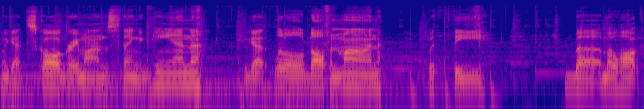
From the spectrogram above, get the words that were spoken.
We got Skull Greymon's thing again. We got little Dolphin Mon with the uh, Mohawk.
